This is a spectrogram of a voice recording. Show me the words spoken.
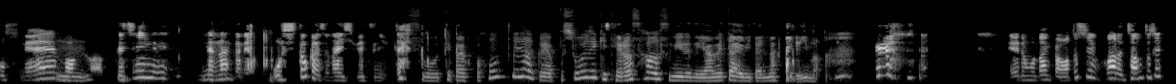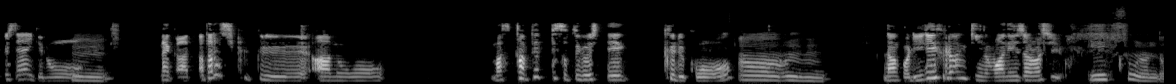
うっすね。まあうん、別にね、ななんかね、推しとかじゃないし別に。そう、てかやっぱ本当になんかやっぱ正直テラスハウス見るのやめたいみたいになってる今。え、でもなんか私、まだちゃんとチェックしてないけど、うん。なんか新しく来る、あの、マスカペップ卒業して来る子、うんうん。なんかリリー・フランキーのマネージャーらしいよ。え、そうなんだ。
